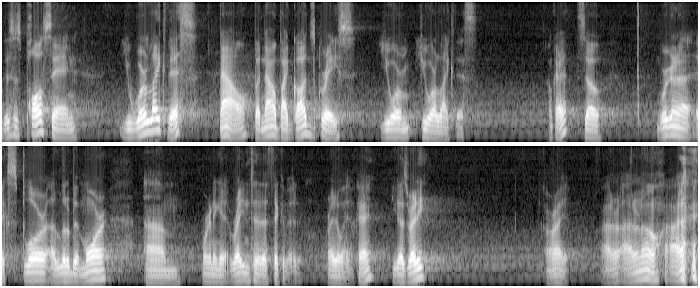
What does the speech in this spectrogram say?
This is Paul saying, You were like this now, but now by God's grace, you are, you are like this. Okay? So we're going to explore a little bit more. Um, we're going to get right into the thick of it right away, okay? You guys ready? All right. I don't, I don't know. I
